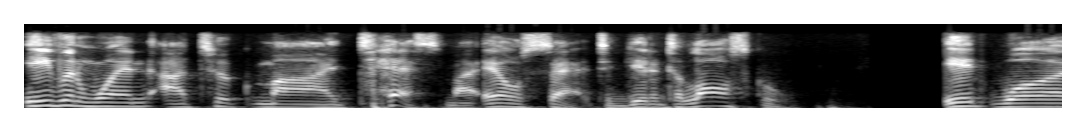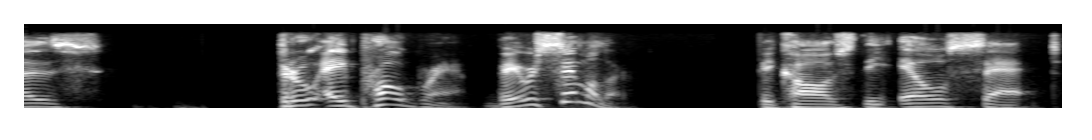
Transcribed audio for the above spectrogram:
Even when I took my test, my LSAT to get into law school, it was through a program very similar because the LSAT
